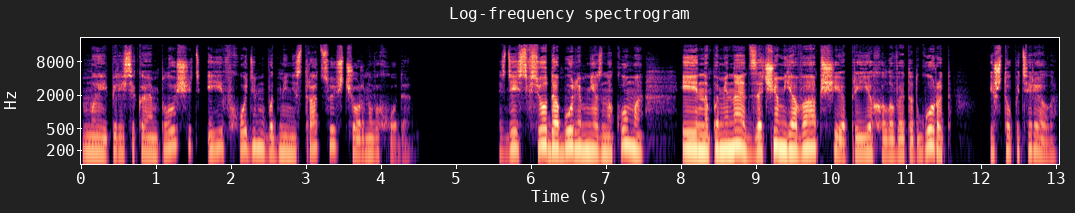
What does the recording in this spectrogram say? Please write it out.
Мы пересекаем площадь и входим в администрацию с черного хода. Здесь все до боли мне знакомо и напоминает, зачем я вообще приехала в этот город и что потеряла.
